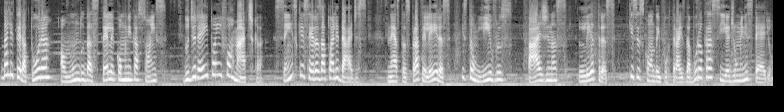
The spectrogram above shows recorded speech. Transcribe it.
Da literatura ao mundo das telecomunicações, do direito à informática, sem esquecer as atualidades. Nestas prateleiras estão livros, páginas, letras que se escondem por trás da burocracia de um ministério.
